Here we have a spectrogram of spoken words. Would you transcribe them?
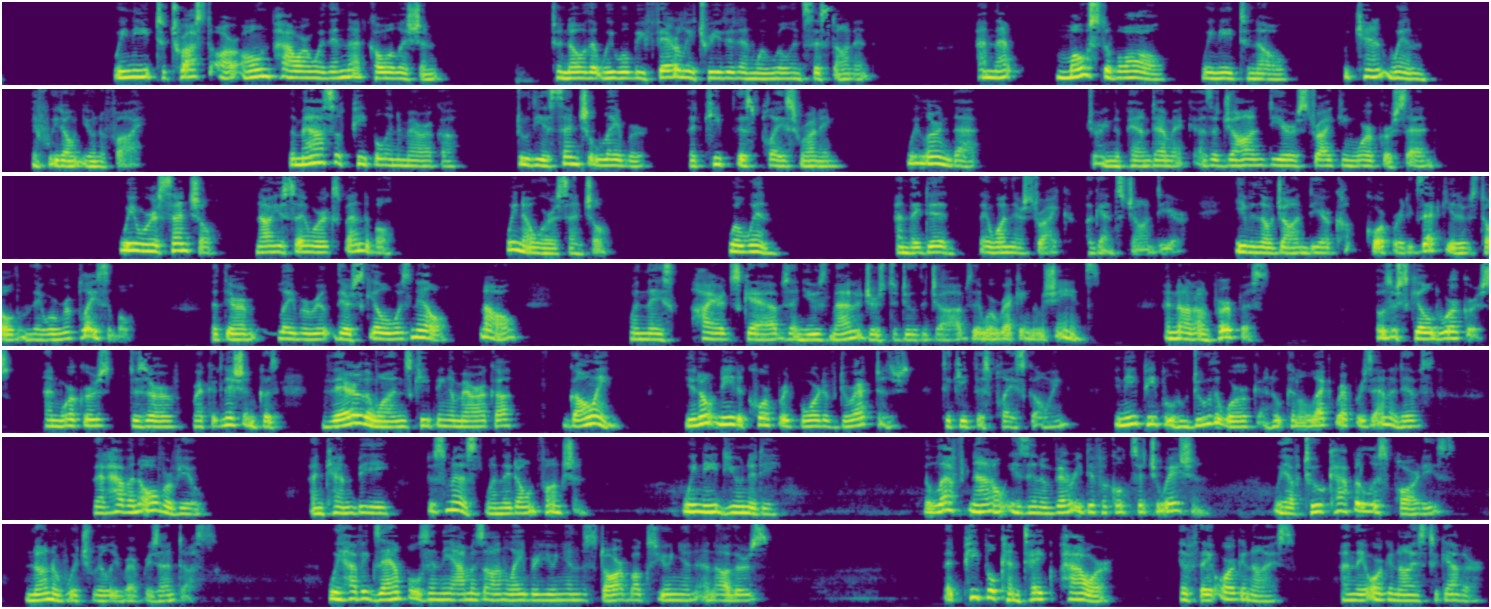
We need to trust our own power within that coalition to know that we will be fairly treated and we will insist on it. And that most of all, we need to know we can't win if we don't unify. The mass of people in America do the essential labor that keep this place running. We learned that during the pandemic, as a John Deere striking worker said. We were essential. Now you say we're expendable. We know we're essential. We'll win. And they did. They won their strike against John Deere, even though John Deere co- corporate executives told them they were replaceable, that their labor, their skill was nil. No. When they hired scabs and used managers to do the jobs, they were wrecking the machines and not on purpose. Those are skilled workers and workers deserve recognition because they're the ones keeping America going. You don't need a corporate board of directors to keep this place going. You need people who do the work and who can elect representatives that have an overview and can be dismissed when they don't function. We need unity. The left now is in a very difficult situation. We have two capitalist parties, none of which really represent us. We have examples in the Amazon labor union, the Starbucks union, and others that people can take power if they organize and they organize together.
